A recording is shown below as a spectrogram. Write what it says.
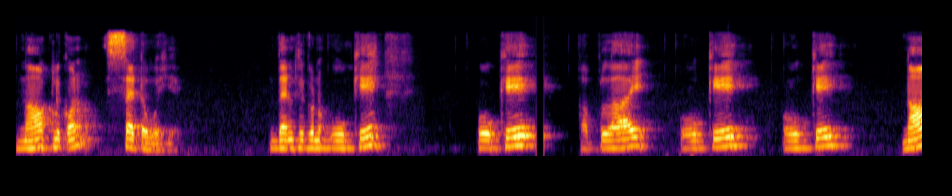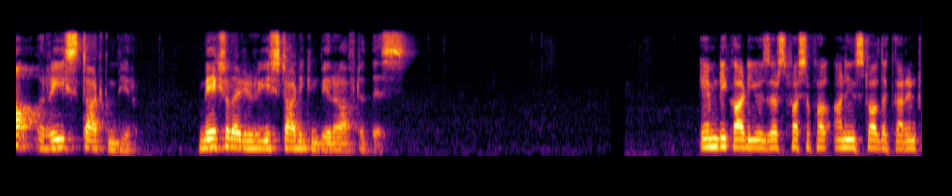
now click on set over here. Then click on ok. Ok apply. Ok ok. Now restart computer. Make sure that you restart your computer after this. AMD card users, first of all, uninstall the current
